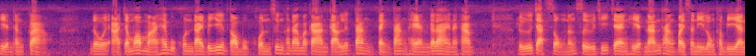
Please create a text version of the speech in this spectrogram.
เหตุดังกล่าว โดยอาจจะมอบหมายให้บุคคลใดไปยื่นต่อบุคคล ซึ่งคณะกรรมการการเลือกตั้งแต่งตั้งแทนก็ได้นะครับ หรือจัดส่งหนังสือชี้แจงเหตุนั้นทางไปรษณีย์ลงทะเบียน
